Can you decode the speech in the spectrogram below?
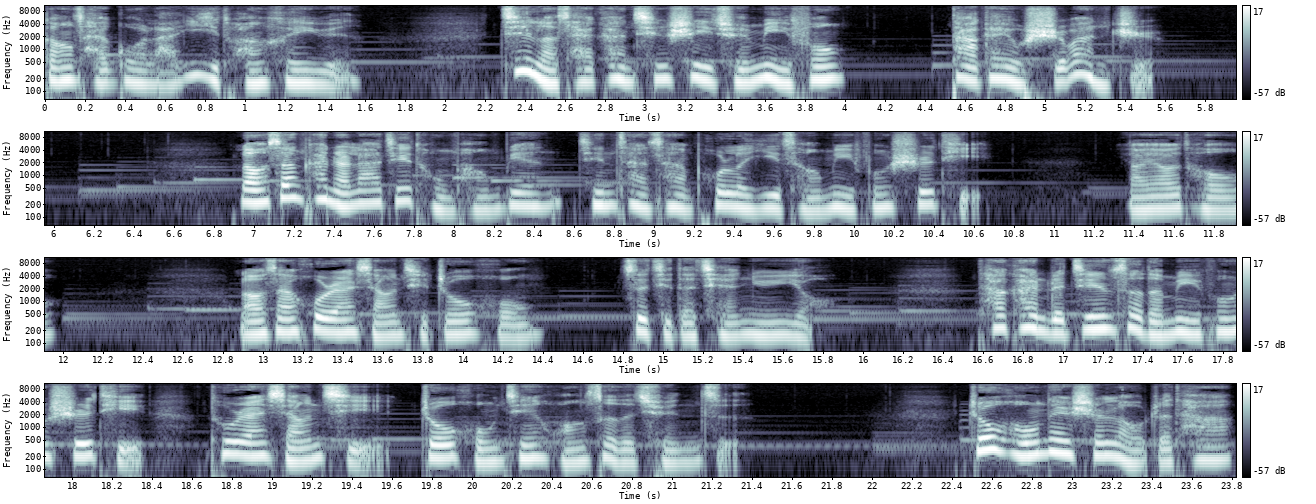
刚才过来一团黑云，近了才看清是一群蜜蜂，大概有十万只。老三看着垃圾桶旁边金灿灿铺了一层蜜蜂尸体，摇摇头。老三忽然想起周红，自己的前女友。他看着金色的蜜蜂尸体，突然想起周红金黄色的裙子。周红那时搂着他，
